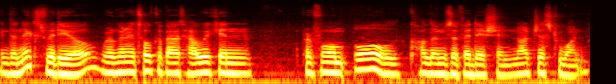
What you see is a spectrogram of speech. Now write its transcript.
In the next video we're going to talk about how we can perform all columns of addition not just one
